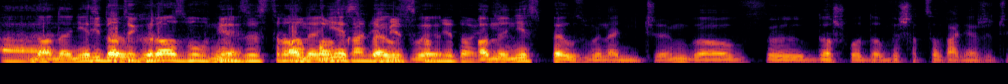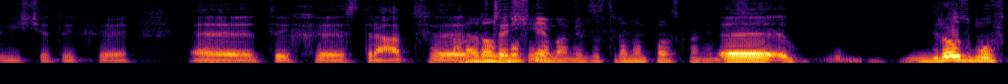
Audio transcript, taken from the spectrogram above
no one nie i do tych rozmów nie, między stroną polską nie a niemiecką nie dojdzie? One nie spełzły na niczym, bo w, doszło do wyszacowania rzeczywiście tych, e, tych strat. Ale Wcześniej, rozmów nie ma między stroną polską a niemiecką. E, rozmów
